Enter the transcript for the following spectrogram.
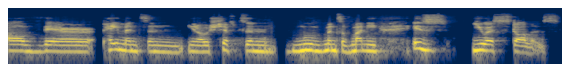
of their payments and you know shifts and movements of money is US dollars.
